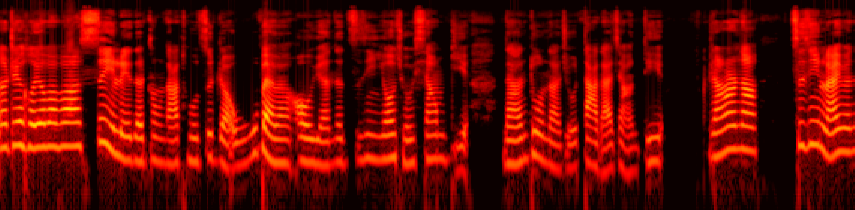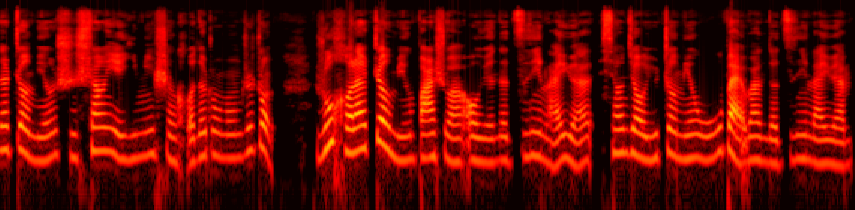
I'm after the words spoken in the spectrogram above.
那这和幺八八 C 类的重大投资者五百万澳元的资金要求相比，难度呢就大大降低。然而呢，资金来源的证明是商业移民审核的重中之重。如何来证明八十万澳元的资金来源，相较于证明五百万的资金来源，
